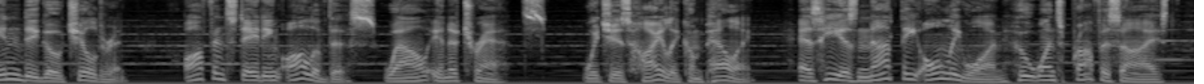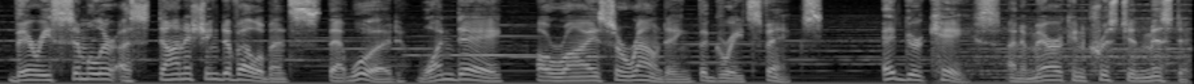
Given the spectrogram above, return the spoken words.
indigo children, often stating all of this while in a trance, which is highly compelling, as he is not the only one who once prophesied very similar astonishing developments that would, one day, arise surrounding the Great Sphinx. Edgar Cayce, an American Christian mystic,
